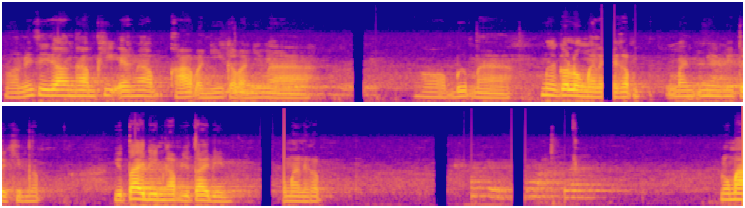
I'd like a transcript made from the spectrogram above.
ส่วนวิธีการทำพีเอ็กนะครับคราฟอันนี้กับอันนี้มาก็บึ้บมามือก็ลงมาเลยครับมันมีมีแต่คิมครับ อยู่ใต้ดินครับ อยู่ใต้ดิน ลงมาเลยครับ ลงมา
